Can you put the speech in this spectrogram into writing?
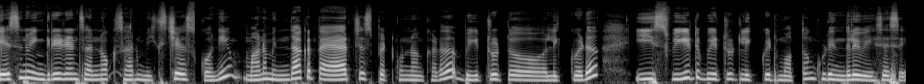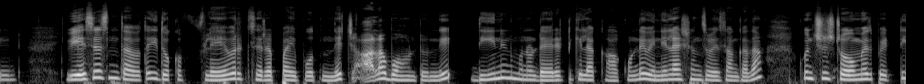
వేసిన ఇంగ్రీడియంట్స్ అన్నీ ఒకసారి మిక్స్ చేసుకొని మనం ఇందాక తయారు చేసి పెట్టుకున్నాం కదా బీట్రూట్ లిక్విడ్. ఈ స్వీట్ బీట్రూట్ లిక్విడ్ మొత్తం కూడా ఇందులో వేసేసేయండి. వేసేసిన తర్వాత ఇది ఒక ఫ్లేవర్ సిరప్ అయిపోతుంది. చాలా బాగుంటుంది. దీనిని మనం డైరెక్ట్గా ఇలా కాకుండా వెనిలాషన్స్ వేసాం కదా కొంచెం స్టవ్ మీద పెట్టి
